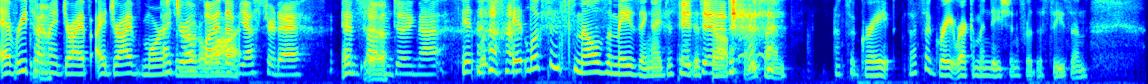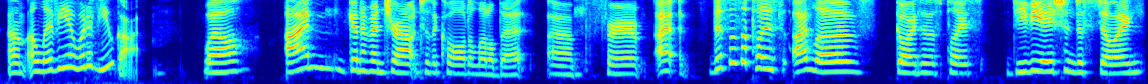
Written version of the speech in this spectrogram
Every time Yeah. I drive, I drive Morrison I drove Road a by lot. them yesterday and It's- saw Yeah. them doing that. It looks it looks and smells amazing. I just need It to stop sometime. That's a great that's a great recommendation for the season. Um, Olivia, what have you got? Well, I'm gonna venture out into the cold a little bit. Um, for I this is a place I love going to. This place, Deviation Distilling,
